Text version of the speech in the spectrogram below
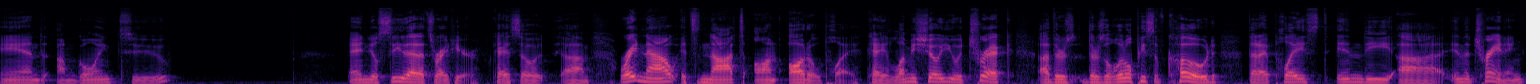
and I'm going to and you'll see that it's right here. Okay, so um, right now it's not on autoplay. Okay, let me show you a trick. Uh, there's there's a little piece of code that I placed in the uh, in the training.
